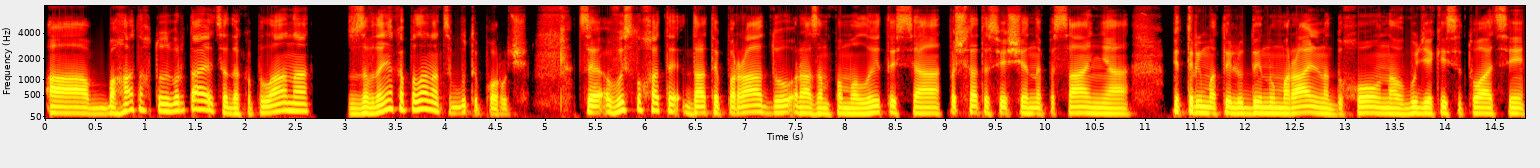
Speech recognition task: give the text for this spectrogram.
А багато хто звертається до капелана. Завдання капелана це бути поруч, це вислухати, дати пораду, разом помолитися, почитати священне писання, підтримати людину морально, духовно в будь-якій ситуації.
